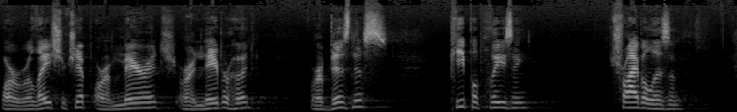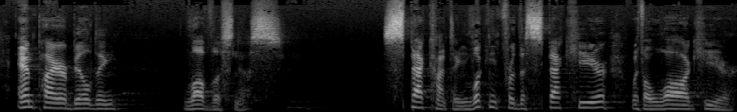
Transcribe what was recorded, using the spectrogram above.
or a relationship or a marriage or a neighborhood or a business? People pleasing, tribalism, empire building, lovelessness. Speck hunting, looking for the speck here with a log here.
